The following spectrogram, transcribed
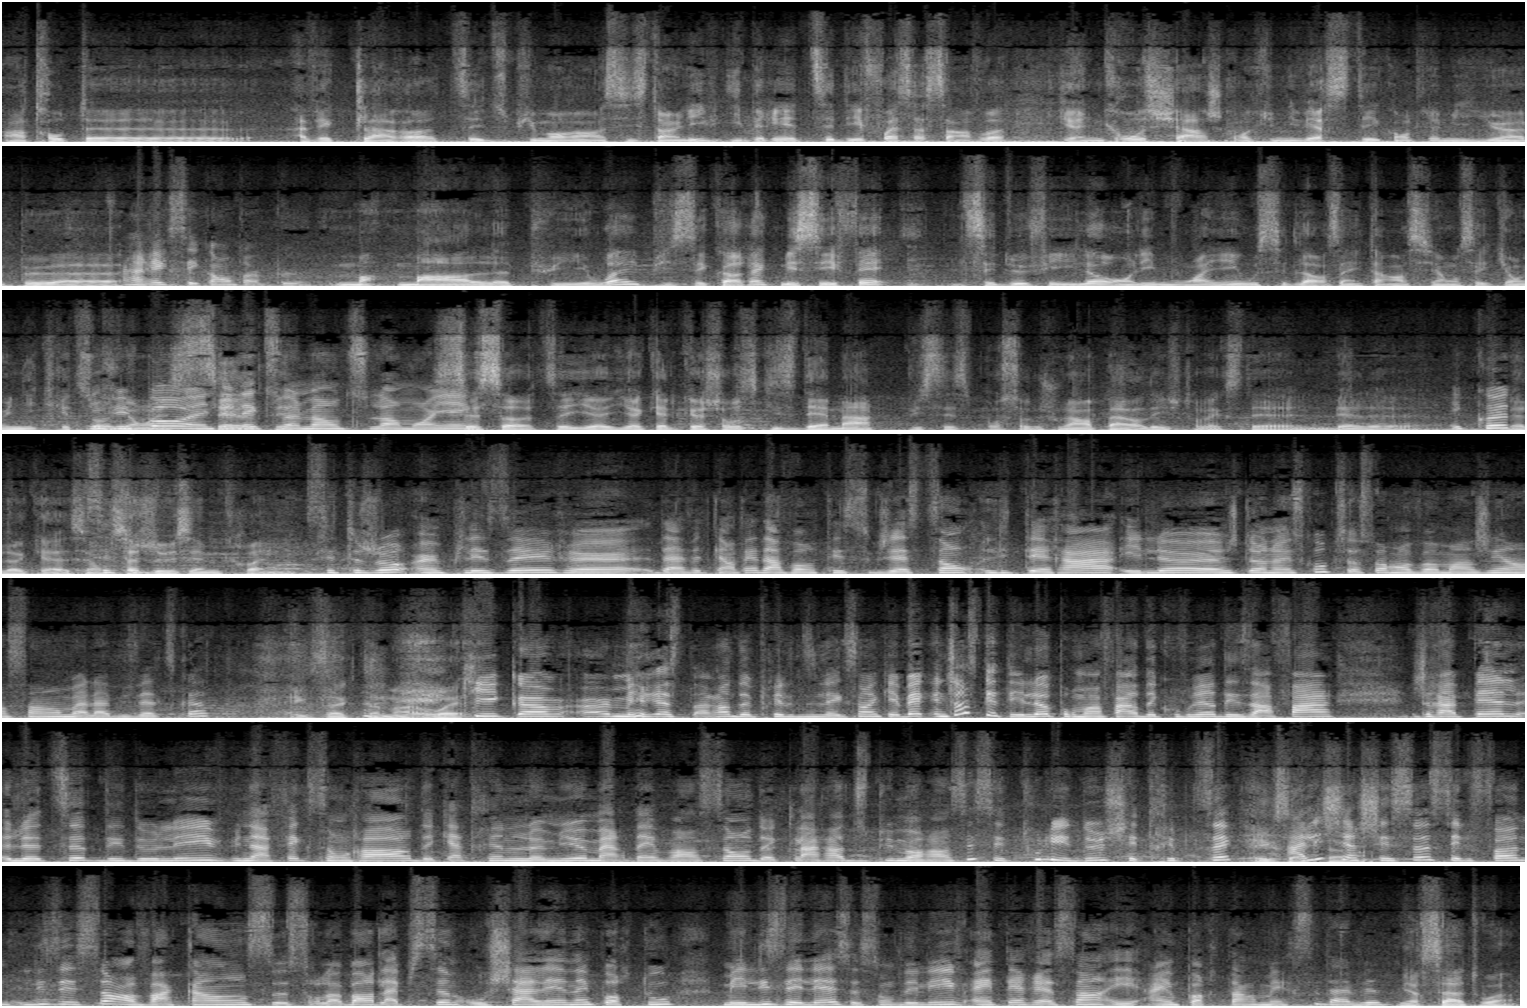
entre autres euh, avec Clara, tu sais, Dupuis-Morancy, c'est un livre hybride, tu sais, des fois ça s'en va, il y a une grosse charge contre l'université, contre le milieu un peu euh, Avec ses comptes un peu. ma- mâle, puis ouais, puis c'est correct, mais c'est fait. Ces deux filles-là ont les moyens aussi de leurs intentions, c'est qu'ils ont une Ils écriture, ils vivent ont pas un style, intellectuellement au-dessus de leurs moyens. C'est ça, tu sais, il y, a- il y a quelque chose qui se démarque, puis c'est pour ça que je voulais en parler. Je trouvais que c'était une belle, euh, Écoute, belle occasion, sa deuxième chronique. C'est toujours un plaisir, euh, David Quentin, d'avoir tes suggestions littéraires. Et là, euh, je donne un scoop. Ce soir, on va manger ensemble à la buvette Scott, Exactement, ouais. qui est comme un de mes restaurants de prédilection à Québec. Une chose que tu es là pour me faire découvrir des affaires. Je rappelle le titre des deux livres, Une affection rare de Catherine Lemieux, mère d'invention de Clara Dupuis-Morancy. C'est tous les deux chez Triptyque. Allez chercher ça, c'est le fun. Lisez ça en vacances, sur le bord de la piscine, au chalet, n'importe où. Mais lisez-les, ce sont des livres intéressants et importants. Merci, David. Merci à toi.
